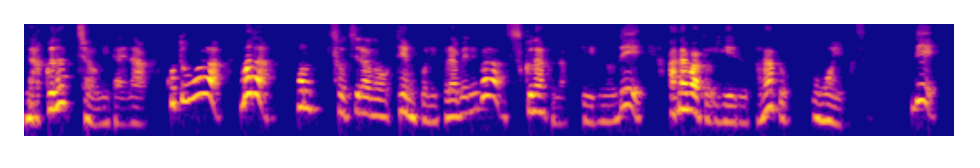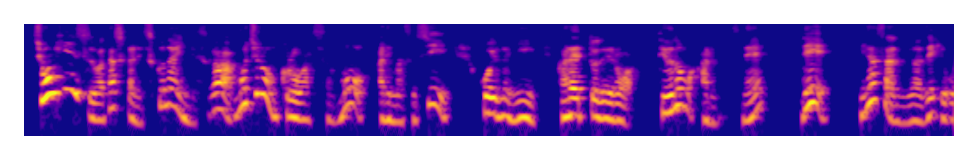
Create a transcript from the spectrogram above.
うなくなっちゃうみたいなことは、まだそちらの店舗に比べれば少なくなっているので、穴場と言えるかなと思います。で、商品数は確かに少ないんですが、もちろんクロワッサンもありますし、こういうふうにガレット・デ・ロアっていうのもあるんですね。で、皆さんにはぜひ教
